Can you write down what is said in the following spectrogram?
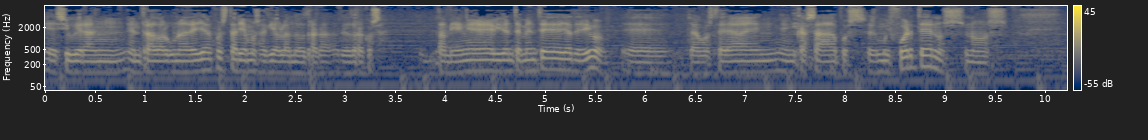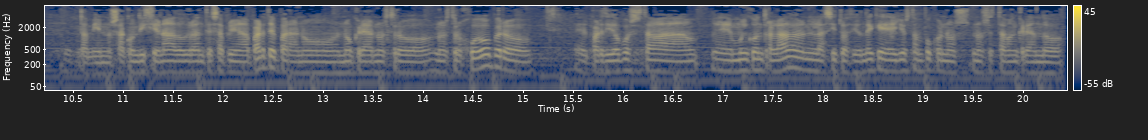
eh, si hubieran entrado alguna de ellas, pues estaríamos aquí hablando de otra, de otra cosa. También, evidentemente, ya te digo, eh, Llagostera en, en, casa pues es muy fuerte, nos, nos, también nos ha condicionado durante esa primera parte para no, no crear nuestro, nuestro juego, pero el partido pues estaba eh, muy controlado en la situación de que ellos tampoco nos, nos estaban creando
